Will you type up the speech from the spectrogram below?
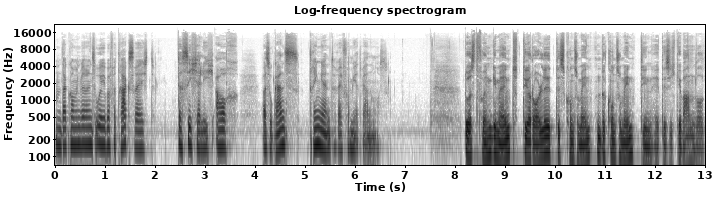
Und da kommen wir dann ins Urhebervertragsrecht, das sicherlich auch also ganz dringend reformiert werden muss. Du hast vorhin gemeint, die Rolle des Konsumenten, der Konsumentin hätte sich gewandelt.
